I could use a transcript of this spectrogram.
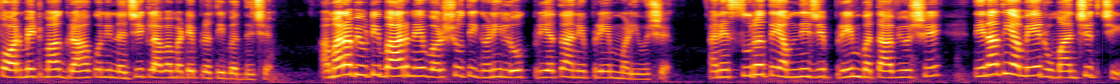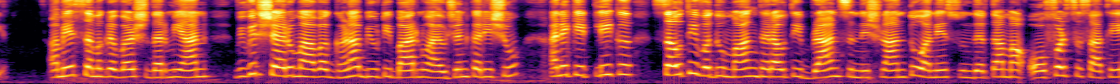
ફોર્મેટમાં ગ્રાહકોની નજીક લાવવા માટે પ્રતિબદ્ધ છે. અમારા બ્યુટી બારને વર્ષોથી ઘણી લોકપ્રિયતા અને પ્રેમ મળ્યો છે અને સુરતે અમને જે પ્રેમ બતાવ્યો છે તેનાથી અમે રોમાંચિત છીએ. અમે સમગ્ર વર્ષ દરમિયાન વિવિધ શહેરોમાં આવા ઘણા બ્યુટી બારનું આયોજન કરીશું અને કેટલીક સૌથી વધુ માંગ ધરાવતી બ્રાન્ડ્સ નિષ્ણાંતો અને સુંદરતામાં ઓફર્સ સાથે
